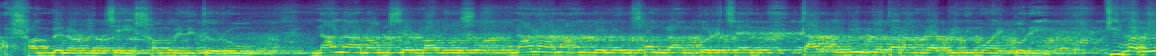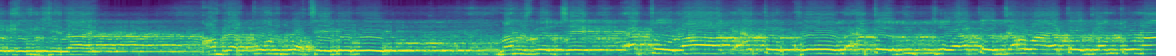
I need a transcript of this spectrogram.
আর সম্মেলন হচ্ছে এই সম্মিলিত রূপ। নানান অংশের মানুষ নানান আন্দোলন সংগ্রাম করেছেন, তার অভিজ্ঞতার আমরা বিনিময় করি। কীভাবে এই জেলায় আমরা কোন পথে এগোবো? মানুষ বলছে, এত রাগ, এত ক্ষোভ, এত দুঃখ, এত জ্বালা, এত যন্ত্রণা।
